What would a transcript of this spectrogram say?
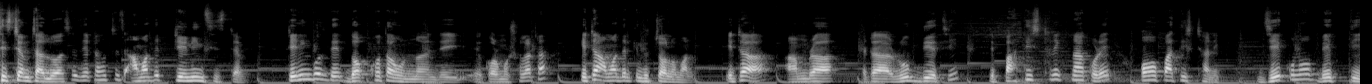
সিস্টেম চালু আছে, যেটা হচ্ছে যে আমাদের ট্রেনিং সিস্টেম ট্রেনিং বলতে দক্ষতা উন্নয়ন যেই কর্মশালাটা, এটা আমাদের কিন্তু চলমান। এটা আমরা এটা রূপ দিয়েছি যে প্রাতিষ্ঠানিক না করে অপ্রাতিষ্ঠানিক। যে কোনো ব্যক্তি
